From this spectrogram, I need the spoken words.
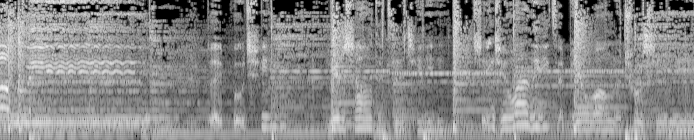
起，年少的自己，行千万里，再别忘了初心。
